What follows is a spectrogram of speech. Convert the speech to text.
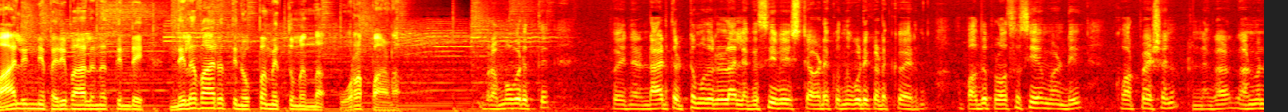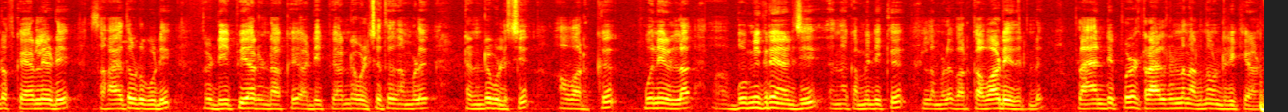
മാലിന്യ പരിപാലനത്തിന്റെ നിലവാരത്തിനൊപ്പമെത്തുമെന്ന് ഉറപ്പാണ്. ബ്രഹ്മപുരത്ത് പിന്നെ രണ്ടായിരത്തി എട്ട് മുതലുള്ള ലെഗസി വേസ്റ്റ് അവിടെ കുന്നുകൂടി കിടക്കുമായിരുന്നു അപ്പോൾ അത് പ്രോസസ്സ് ചെയ്യാൻ വേണ്ടി കോർപ്പറേഷൻ പിന്നെ ഗവൺമെന്റ് ഓഫ് കേരളയുടെ സഹായത്തോടു കൂടി ഒരു ഡി പി ആർ ഉണ്ടാക്കി. ആ ഡി പി ആറിന്റെ വെളിച്ചത്തിൽ നമ്മൾ ടെൻഡർ വിളിച്ച് ആ വർക്ക് പൂനെയുള്ള ആ, ഭൂമിഗ്ര എനർജി എന്ന കമ്പനിക്ക് നമ്മൾ വർക്ക് അവാർഡ് ചെയ്തിട്ടുണ്ട്. പ്ലാന്റ് ഇപ്പോൾ ട്രയൽ റൺ നടന്നുകൊണ്ടിരിക്കുകയാണ്.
